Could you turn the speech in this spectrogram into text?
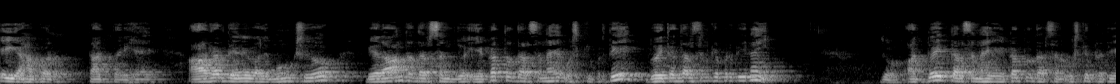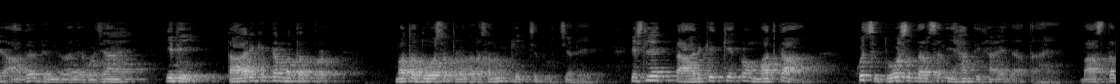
यही यहाँ पर तात्पर्य है। आदर देने वाले मुमुक्ष योग वेदांत दर्शन, जो एकत्व दर्शन है, उसके प्रति द्वैत दर्शन के प्रति नहीं। जो अद्वैत दर्शन है, एकत्व दर्शन, उसके प्रति आदर देने वाले हो जाए। इति तार्किक मत मत दोष प्रदर्शन किंचित उच्चते इसलिए तार्किक को मत का कुछ दोष दर्शन यहाँ दिखाया जाता है। वास्तव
